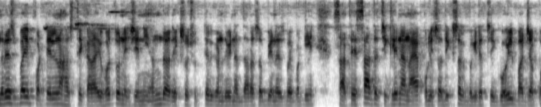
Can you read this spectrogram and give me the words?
નરેશભાઈ પટેલના હસ્તે કરાયો હતો અને જેની અંદર એકસો છોતેર ગણદેવીના ધારાસભ્ય નરેશભાઈ પટેલની સાથે સાથ ચીખલીના નાયબ પોલીસ અધિક્ષક ભગીરથસિંહ ગોહિલ, ભાજપ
